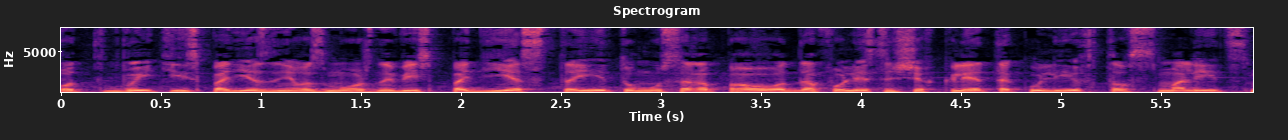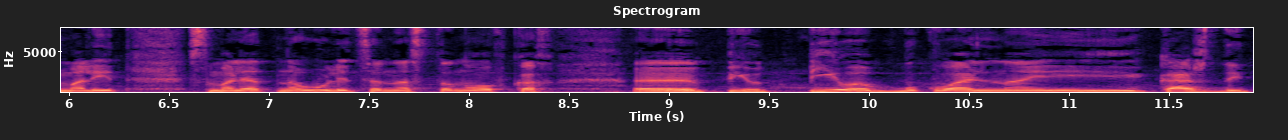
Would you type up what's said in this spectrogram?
вот выйти из подъезда невозможно, весь подъезд стоит у мусоропроводов, у лестничных клеток, у лифтов, смолит, смолит, смолят на улице, на остановках, э, пьют пиво буквально и каждый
